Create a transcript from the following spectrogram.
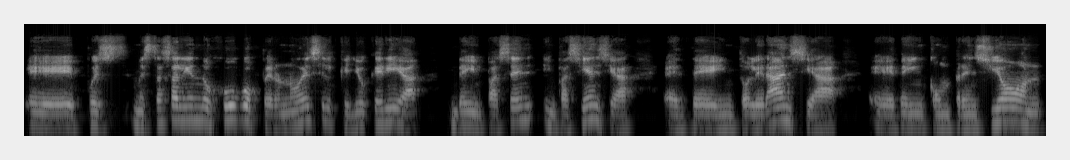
eh, pues me está saliendo jugo, pero no es el que yo quería de impaciencia, eh, de intolerancia, de incomprensión,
